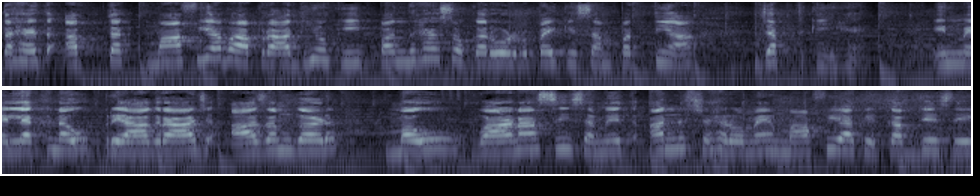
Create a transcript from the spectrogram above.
तहत अब तक माफिया व अपराधियों की 1500 करोड़ रुपए की संपत्तियाँ जब्त की हैं। इनमें लखनऊ, प्रयागराज, आजमगढ़ मऊ वाराणसी समेत अन्य शहरों में माफिया के कब्जे से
